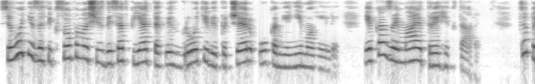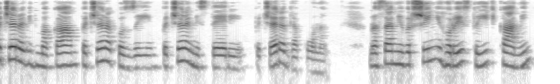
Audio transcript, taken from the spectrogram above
Сьогодні зафіксовано 65 таких гротів і печер у кам'яній могилі, яка займає 3 гектари. Це печера відьмака, печера кози, печера містерії, печера дракона. На самій вершині гори стоїть камінь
